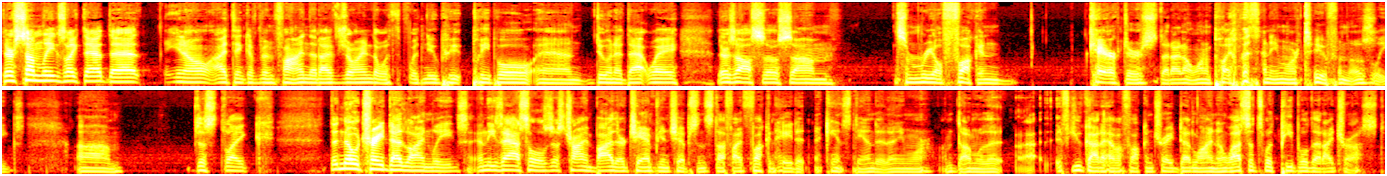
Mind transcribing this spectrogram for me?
there's some leagues like that that you know I think have been fine that I've joined with with new pe- people and doing it that way. There's also some some real fucking characters that I don't want to play with anymore too from those leagues. Um, just like the no trade deadline leagues, and these assholes just try and buy their championships and stuff. I fucking hate it. I can't stand it anymore. I'm done with it. Uh, if you got to have a fucking trade deadline, unless it's with people that I trust.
